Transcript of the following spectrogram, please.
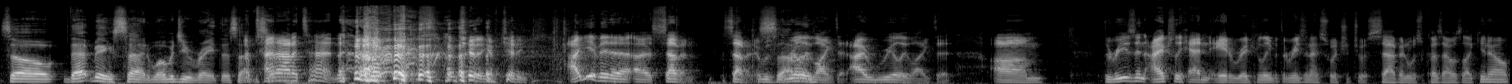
So that being said, what would you rate this episode? 10 out of 10. I'm kidding. I'm kidding. I give it a, a 7. 7. It was Seven. really liked it. I really liked it. Um, the reason I actually had an 8 originally, but the reason I switched it to a 7 was because I was like, you know,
